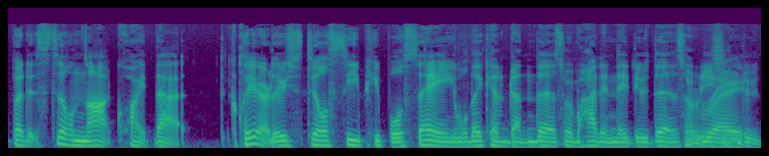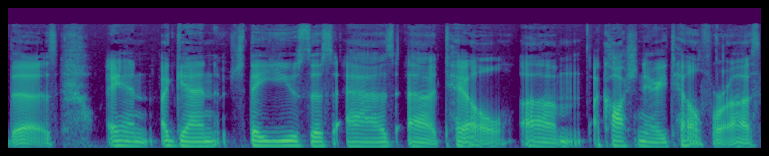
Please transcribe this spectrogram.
But it's still not quite that clear. You still see people saying, well, they could have done this, or why didn't they do this, or you Right. shouldn't do this. And again, they use this as a tale, um, a cautionary tale for us,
